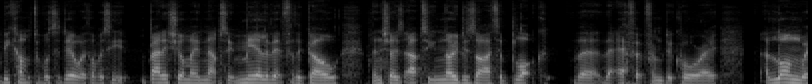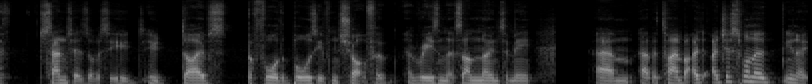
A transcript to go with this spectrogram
be comfortable to deal with. Obviously, Badiashile made an absolute meal of it for the goal, then shows absolutely no desire to block the the effort from Doucouré, along with Sanchez, obviously, who who dives before the ball's even shot for a reason that's unknown to me um, at the time. But I, I just want to, you know,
